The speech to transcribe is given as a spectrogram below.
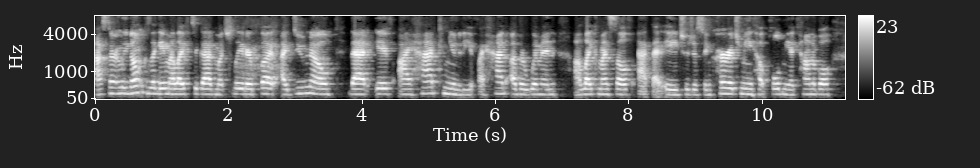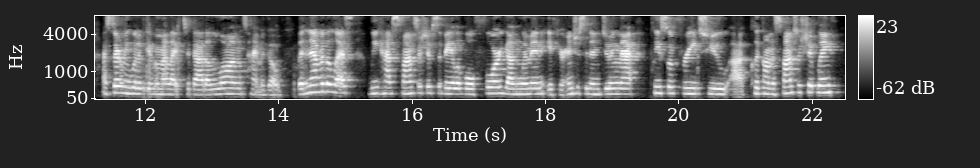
i certainly don't because i gave my life to god much later but i do know that if I had community, if I had other women uh, like myself at that age to just encourage me, help hold me accountable, I certainly would have given my life to God a long time ago. But nevertheless, we have sponsorships available for young women. If you're interested in doing that, please feel free to uh, click on the sponsorship link.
